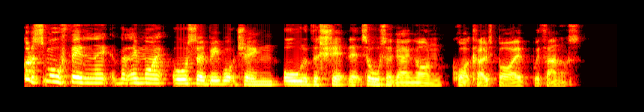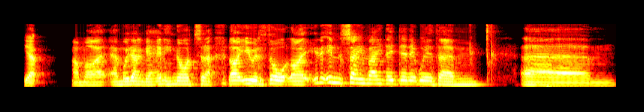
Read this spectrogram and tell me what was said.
got a small feeling that that they might also be watching all of the shit that's also going on quite close by with Thanos. Yep. I'm like, and we don't get any nod to that. Like you would have thought, like in, in the same vein they did it with um, um,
